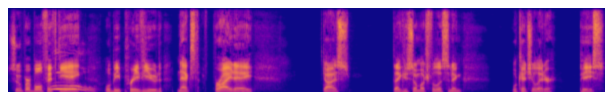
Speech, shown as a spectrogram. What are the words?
Super Bowl 58 Ooh. will be previewed next Friday. Guys, thank you so much for listening. We'll catch you later. Peace.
